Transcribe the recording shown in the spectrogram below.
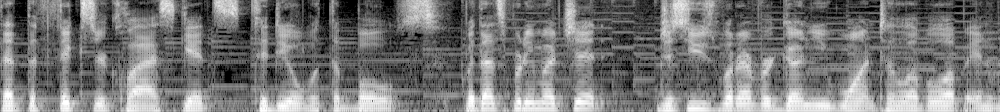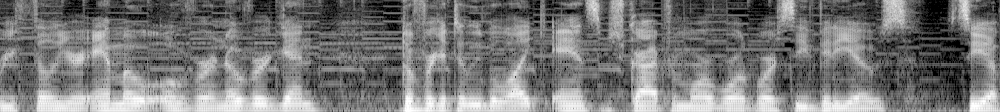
that the fixer class gets to deal with the bulls. But that's pretty much it. Just use whatever gun you want to level up and refill your ammo over and over again. Don't forget to leave a like and subscribe for more World War Z videos. See ya.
